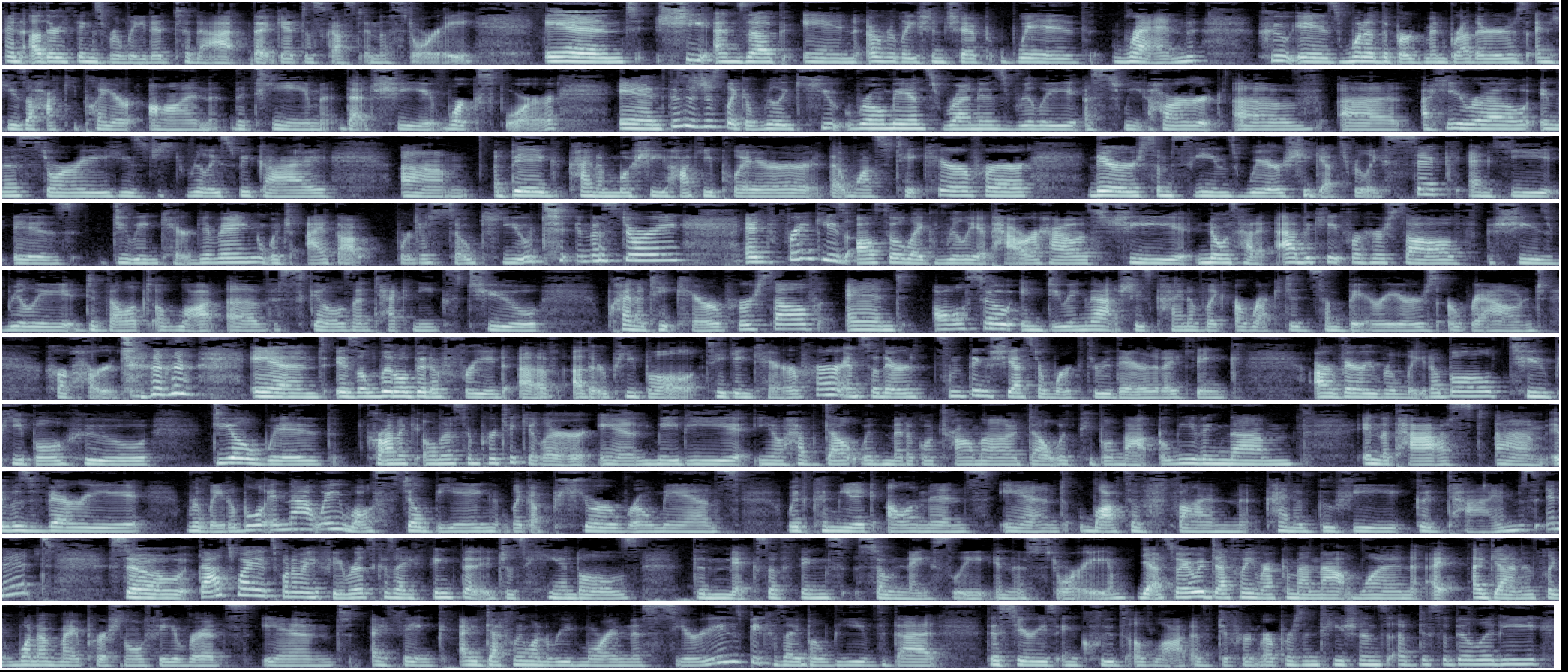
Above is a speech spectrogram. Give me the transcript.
and other things related to that that get discussed in the story. And she ends up in a relationship with Ren, who is one of the Bergman brothers, and he's a hockey player on the team that she works for. And this is just like a really cute romance. Ren is really a sweetheart of uh, a hero in this story. He's just really sweet guy, um, a big kind of mushy hockey player that wants to take care of her. There's some scenes where she gets really sick and he is doing caregiving, which I thought were just so cute in the story. And Frankie's also like really a powerhouse. She knows how to advocate for herself. She's really developed a lot of skills and techniques to kind of take care of herself. And also in doing that, she's kind of like erected some barriers around her heart and is a little bit afraid of other people taking care of her. And so there are some things she has to work through there that I think are very relatable to people who deal with chronic illness in particular and maybe, you know, have dealt with medical trauma, dealt with people not believing them in the past. Um, it was very relatable in that way while still being like a pure romance with comedic elements and lots of fun, kind of goofy, good times in it. So that's why it's one of my favorites because I think that it just handles the mix of things so nicely in this story. Yeah, so I would definitely recommend that one. I, again, it's like one of my personal favorites and I think I definitely want to read more in this series because I believe that the series includes a lot of different representations of disability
